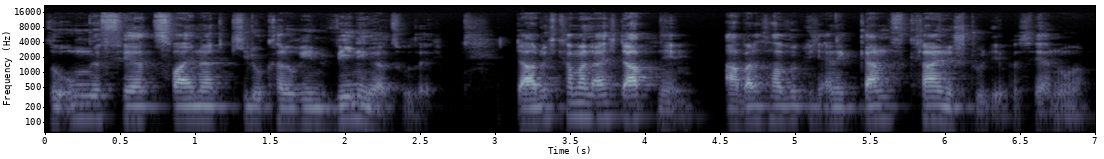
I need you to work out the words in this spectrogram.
so ungefähr 200 Kilokalorien weniger zu sich. Dadurch kann man leicht abnehmen, aber das war wirklich eine ganz kleine Studie bisher nur.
